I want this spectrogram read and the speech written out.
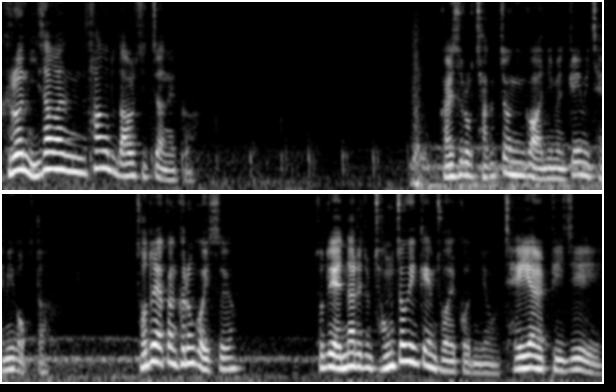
그런 이상한 상황도 나올 수 있지 않을까 갈수록 자극적인 거 아니면 게임이 재미가 없다. 저도 약간 그런 거 있어요. 저도 옛날에 좀 정적인 게임 좋아했거든요. JRPG,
